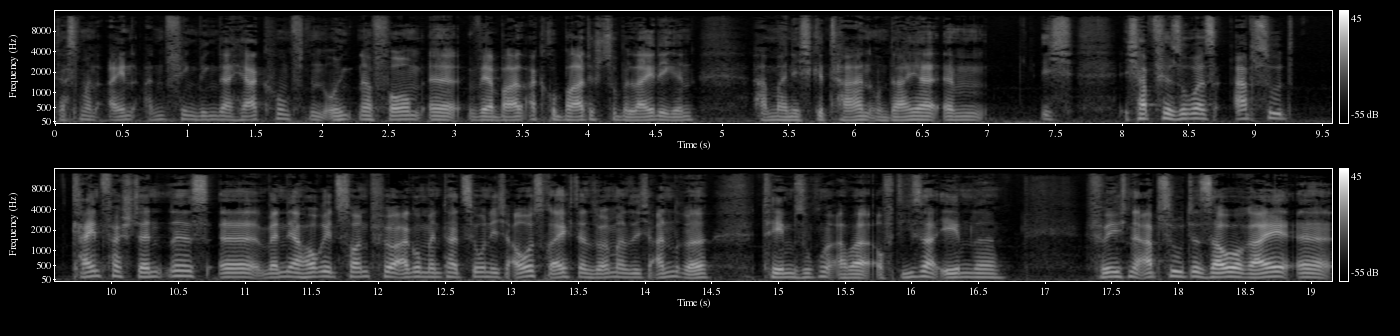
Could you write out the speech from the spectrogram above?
dass man einen anfing, wegen der Herkunft in irgendeiner Form äh, verbal akrobatisch zu beleidigen, haben wir nicht getan. Und daher, ähm, ich, ich habe für sowas absolut kein Verständnis. Äh, wenn der Horizont für Argumentation nicht ausreicht, dann soll man sich andere Themen suchen. Aber auf dieser Ebene finde ich eine absolute Sauerei, äh,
